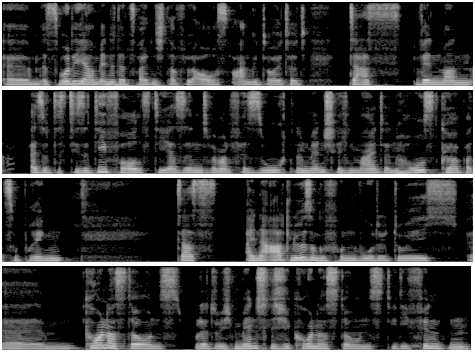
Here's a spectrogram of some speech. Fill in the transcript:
ähm, es wurde ja am Ende der zweiten Staffel auch so angedeutet, dass wenn man also dass diese Defaults, die ja sind, wenn man versucht, einen menschlichen Mind in einen Hostkörper zu bringen, dass eine Art Lösung gefunden wurde durch ähm, Cornerstones oder durch menschliche Cornerstones, die die finden.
